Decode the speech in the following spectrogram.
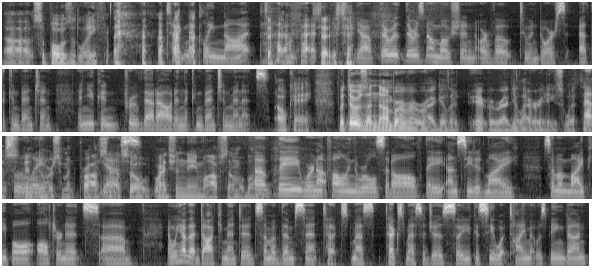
uh, supposedly. Technically not, but yeah, there was, there was no motion or vote to endorse at the convention, and you can prove that out in the convention minutes. Okay, but there was a number of irregular irregularities with this Absolutely. endorsement process. Yes. So why don't you name off some of them? Uh, They were not following the rules at all. They unseated my, some of my people, alternates, um, and we have that documented. Some of them sent text, mes- text messages so you could see what time it was being done.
